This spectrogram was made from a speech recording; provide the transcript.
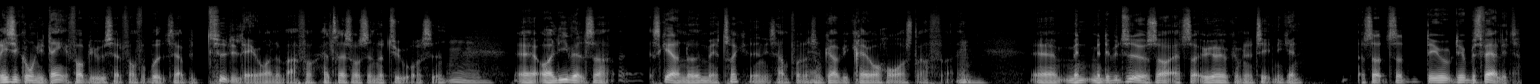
risikoen i dag for at blive udsat for en forbrydelse er betydeligt lavere, end den var for 50 år siden og 20 år siden. Mm. Øh, og alligevel så sker der noget med trygheden i samfundet, Ja. som gør, at vi kræver hårdere straf. Ikke? Mm. Øh, men, men det betyder jo så, at så øger jo kriminaliteten igen. Og så, så det, er jo, det er jo besværligt.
